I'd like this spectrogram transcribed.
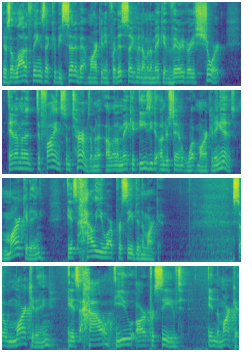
There's a lot of things that could be said about marketing. For this segment, I'm going to make it very, very short and I'm going to define some terms. I'm going, to, I'm going to make it easy to understand what marketing is. Marketing is how you are perceived in the market. So, marketing is how you are perceived in the market.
